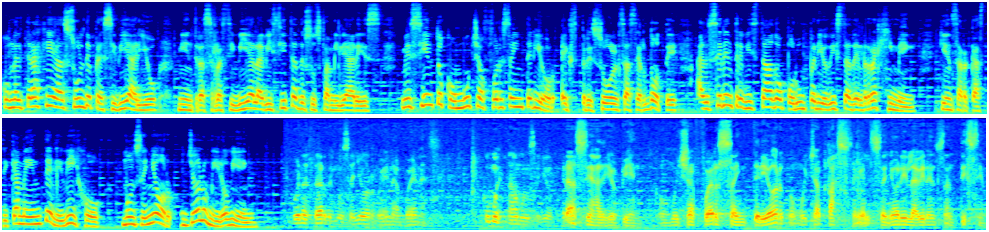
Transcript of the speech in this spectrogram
con el traje azul de presidiario mientras recibía la visita de sus familiares. Me siento con mucha fuerza interior, expresó el sacerdote al ser entrevistado por un periodista del régimen, quien sarcásticamente le dijo, Monseñor, yo lo miro bien. Buenas tardes, Monseñor. Buenas, buenas. ¿Cómo está, Monseñor? Gracias a Dios, bien. Con mucha fuerza interior, con mucha paz en el Señor y la Virgen Santísima.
